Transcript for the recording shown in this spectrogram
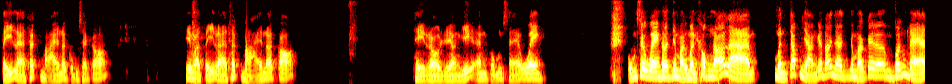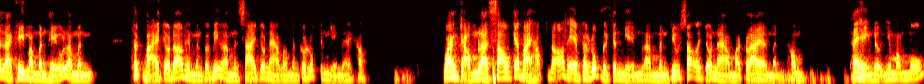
tỷ lệ thất bại nó cũng sẽ có. Khi mà tỷ lệ thất bại nó có, thì rồi dần dĩ em cũng sẽ quen. Cũng sẽ quen thôi, nhưng mà mình không nói là mình chấp nhận cái đó nha. Nhưng mà cái vấn đề là khi mà mình hiểu là mình thất bại chỗ đó thì mình phải biết là mình sai chỗ nào và mình có rút kinh nghiệm được hay không. Quan trọng là sau cái bài học đó thì em phải rút được kinh nghiệm là mình thiếu sót ở chỗ nào mà client mình không thể hiện được như mong muốn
